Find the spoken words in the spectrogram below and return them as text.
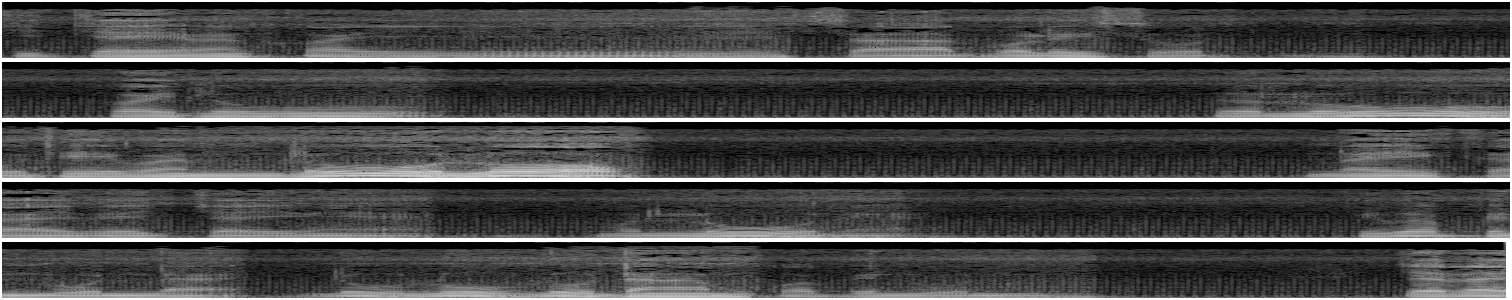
จจิตใจมันค่อยสะอาดบริสุทธิ์ ค่อยรู้ ก็รู้ที่มันรู้โลก ในกายในใจเนี่ย มันรู้เนี่ยถือว่าเป็นบุญได้รู้รูปรู้นามก็เป็นบุญ จะได้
